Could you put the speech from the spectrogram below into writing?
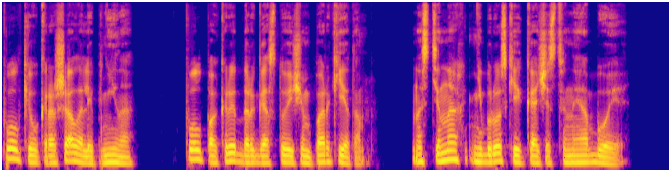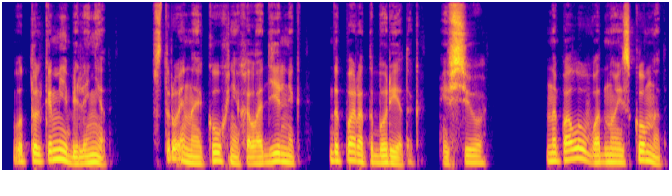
Полки украшала лепнина, Пол покрыт дорогостоящим паркетом. На стенах неброские качественные обои. Вот только мебели нет. Встроенная кухня, холодильник, да пара табуреток. И все. На полу в одной из комнат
